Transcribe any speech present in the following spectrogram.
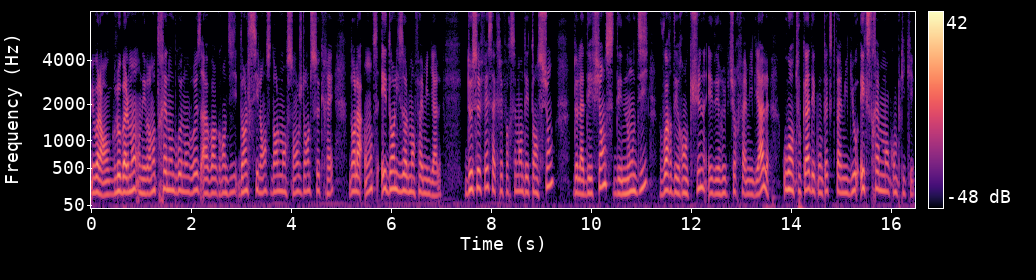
Mais voilà, globalement, on est vraiment très nombreux, nombreuses à avoir grandi dans le silence, dans le mensonge, dans le secret, dans la honte et dans l'isolement familial. De ce fait, ça crée forcément des tensions, de la défiance, des non-dits, voire des rancunes et des ruptures familiales, ou en tout cas des contextes familiaux extrêmement compliqués.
